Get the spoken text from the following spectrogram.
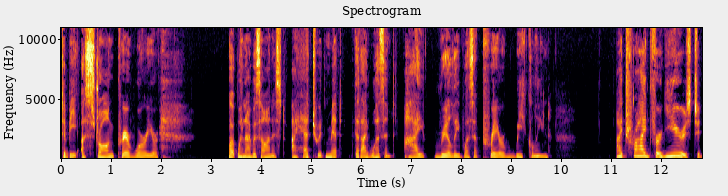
to be a strong prayer warrior. But when I was honest, I had to admit that I wasn't. I really was a prayer weakling. I tried for years to,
